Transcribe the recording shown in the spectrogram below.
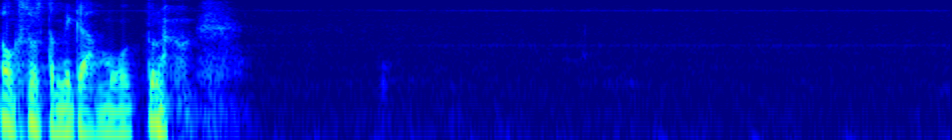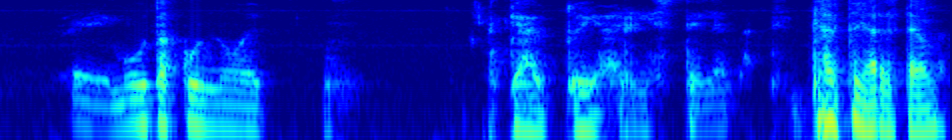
Onko susta mikään muuttunut? Ei muuta kuin noin Käyttöjärjestelmät. Käyttöjärjestelmät.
